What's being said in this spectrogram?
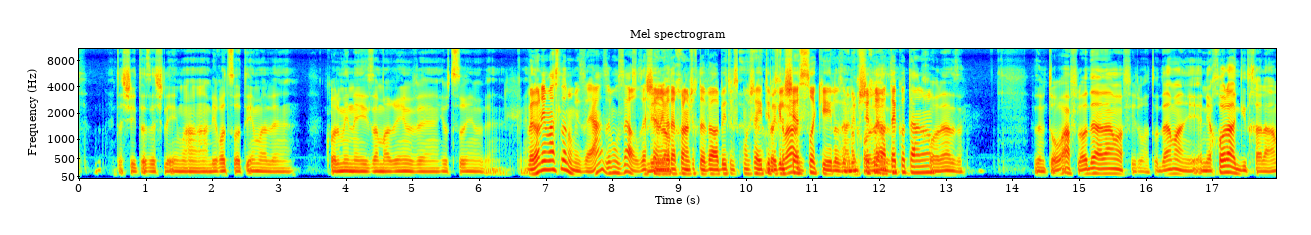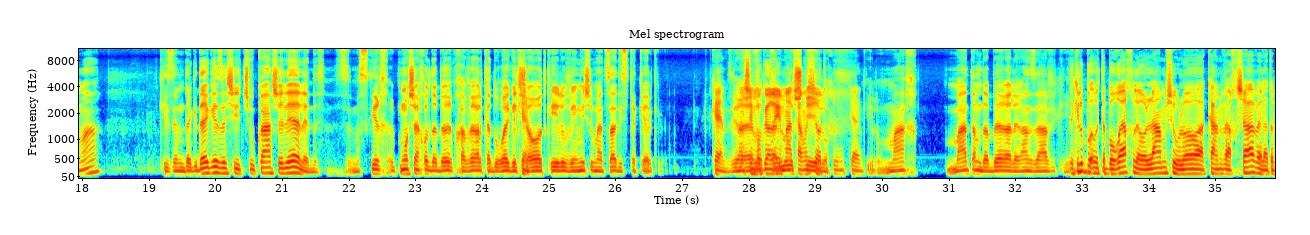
את השיט הזה שלי עם ה... לראות סרטים על אה, כל מיני זמרים ויוצרים ו... כן. ולא נמאס לנו מזה, אה? זה מוזר. זה שאני לא. ואתה יכול להמשיך לדבר על ביטלס כמו שהייתי בגיל בכלל. 16, כאילו, זה אני ממשיך לרתק. אותנו. חולה על זה. זה מטורף, לא יודע למה אפילו. אתה יודע מה, אני, אני יכול להגיד לך למה, כי זה מדגדג איזושהי תשוקה של ילד. זה מזכיר, כמו שאני יכול לדבר עם חבר על כדורגל כן. שעות, כאילו, ואם מישהו מהצד יסתכל, כן, זה יראה אנשים מבוגרים, מה, תלוש, כמה כאילו. שעות יכולים... כן. כאילו, מה, מה אתה מדבר על ערן זהבי, כאילו? זה כאילו, אתה בורח לעולם שהוא לא הכאן ועכשיו, אלא אתה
